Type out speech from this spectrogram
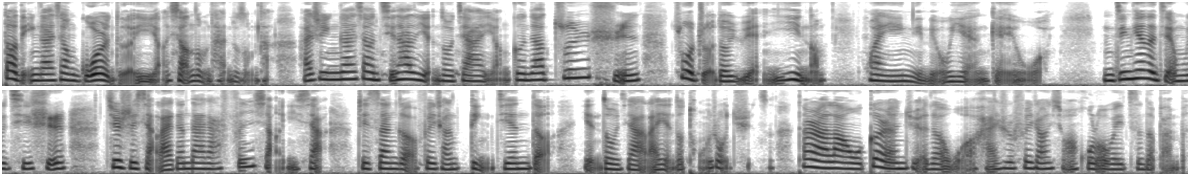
到底应该像古尔德一样，想怎么弹就怎么弹，还是应该像其他的演奏家一样，更加遵循作者的原意呢？欢迎你留言给我。你今天的节目其实就是想来跟大家分享一下这三个非常顶尖的演奏家来演奏同一首曲子。当然了，我个人觉得我还是非常喜欢霍洛维兹的版本，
